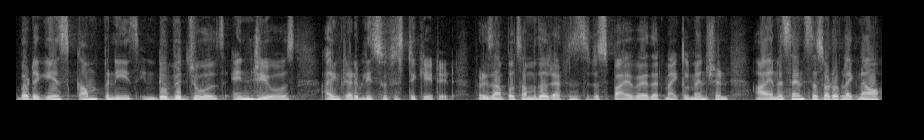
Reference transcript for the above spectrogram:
but against companies, individuals, NGOs are incredibly sophisticated. For example, some of the references to spyware that Michael mentioned are in a sense the sort of like now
